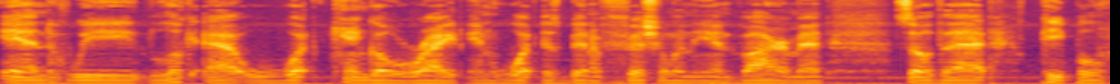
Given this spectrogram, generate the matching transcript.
And we look at what can go right and what is beneficial in the environment so that people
